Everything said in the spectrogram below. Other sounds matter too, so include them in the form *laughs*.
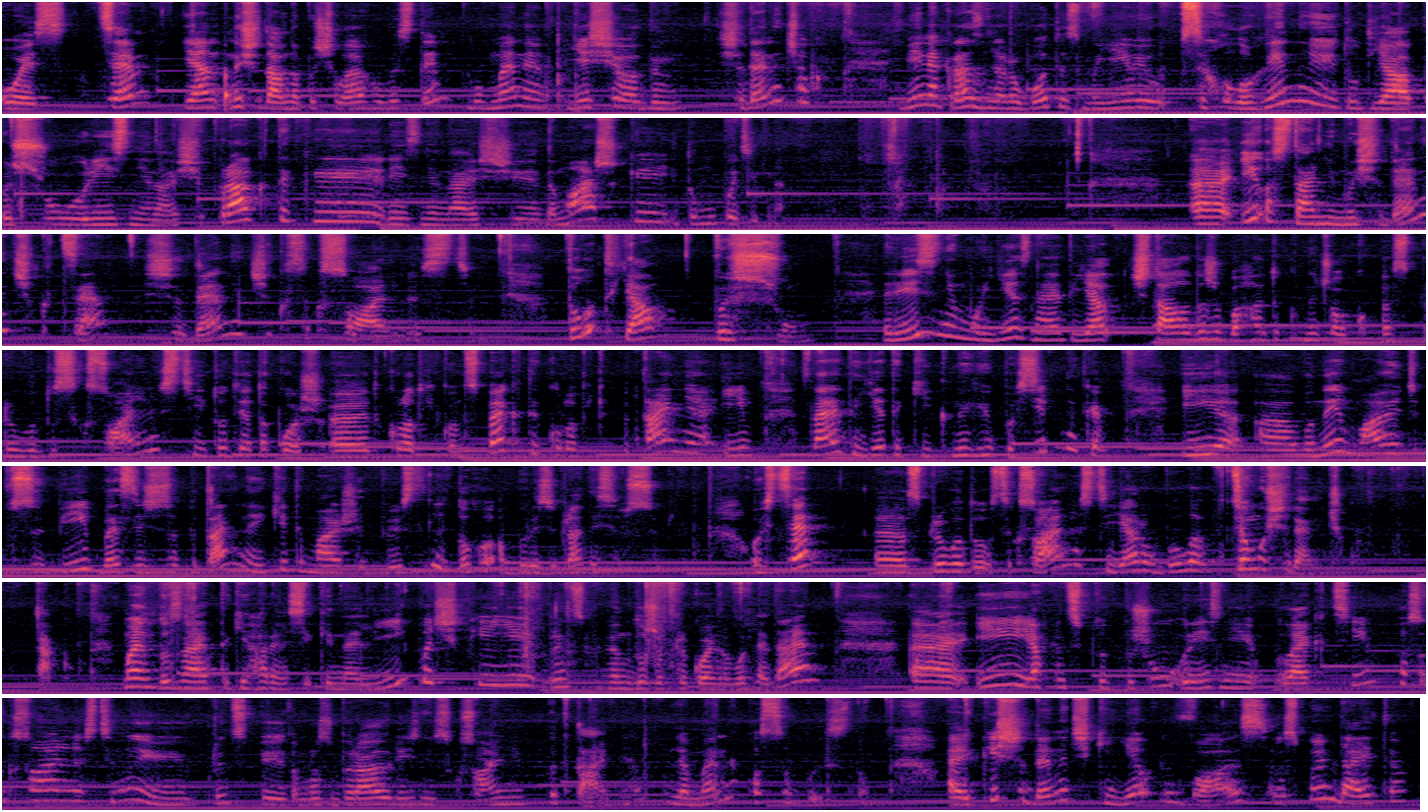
Ось це я нещодавно почала його вести, бо в мене є ще один щоденничок. Він якраз для роботи з моєю психологиною. Тут я пишу різні наші практики, різні наші домашки і тому подібне. Е, і останній мій щоденничок це щоденничок сексуальності. Тут я пишу різні мої, знаєте, я читала дуже багато книжок з приводу сексуальності, і тут я також е, короткі конспекти, короткі питання. І знаєте, є такі книги-посібники, і е, вони мають в собі безліч запитань, на які ти маєш відповісти для того, аби розібратися в собі. Ось це е, з приводу сексуальності я робила в цьому щоденничку. Так, у мене тут знаєте такі гарні всякі наліпочки є. В принципі, він дуже прикольно виглядає. Е, і я в принципі тут пишу різні лекції по сексуальності. Ну і в принципі там розбираю різні сексуальні питання для мене особисто. А які щоденнички є у вас? Розповідайте.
